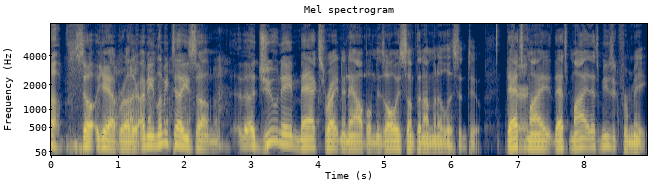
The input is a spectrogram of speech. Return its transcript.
up. So yeah, brother. I mean, let me tell you something. A Jew named Max writing an album is always something I'm going to listen to. That's Sure. my that's my that's music for me.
